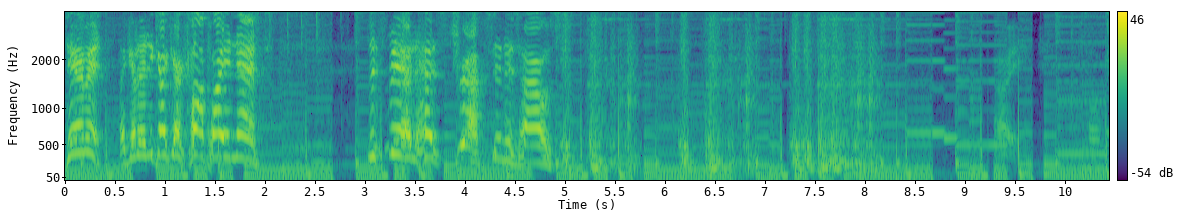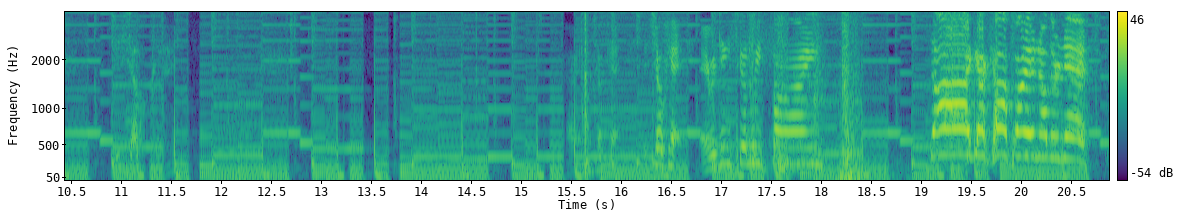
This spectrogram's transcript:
Damn it! I got I got caught by a net! This man has traps in his house! Okay. Everything's gonna be fine. Ah, I got caught by another net!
